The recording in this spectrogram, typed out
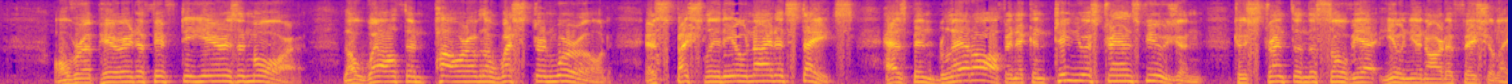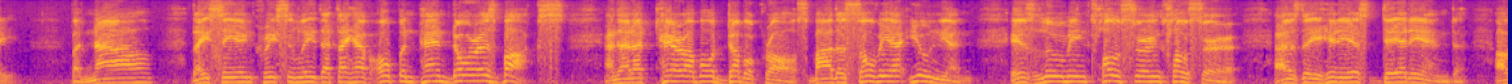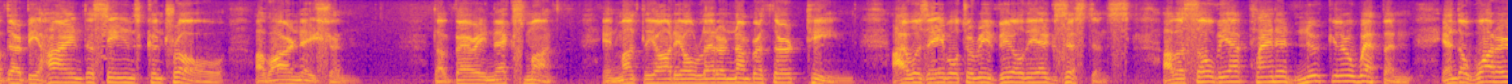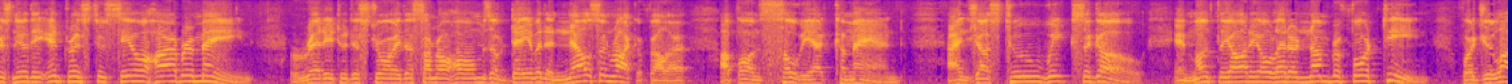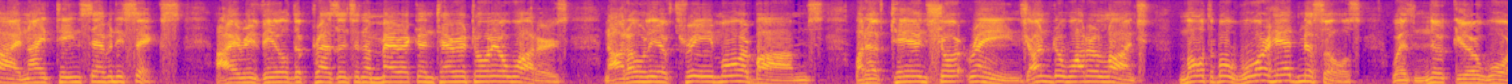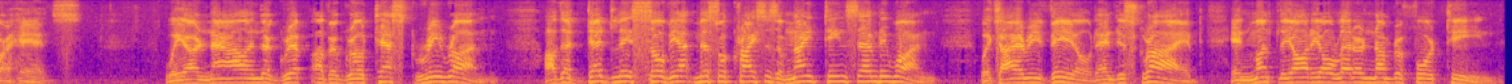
Over a period of 50 years and more, the wealth and power of the Western world, especially the United States, has been bled off in a continuous transfusion to strengthen the Soviet Union artificially. But now they see increasingly that they have opened Pandora's box and that a terrible double-cross by the Soviet Union is looming closer and closer as the hideous dead end of their behind-the-scenes control of our nation. The very next month in monthly AUDIO letter number 13 I was able to reveal the existence of a Soviet-planted nuclear weapon in the waters near the entrance to Seal Harbor, Maine, ready to destroy the summer homes of David and Nelson Rockefeller upon Soviet command. And just two weeks ago, in monthly AUDIO letter number 14 for July 1976, I revealed the presence in American territorial waters not only of three more bombs, but of ten short-range, underwater-launched, multiple warhead missiles with nuclear warheads. We are now in the grip of a grotesque rerun of the deadly Soviet missile crisis of 1971, which I revealed and described in monthly AUDIO letter number 14.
